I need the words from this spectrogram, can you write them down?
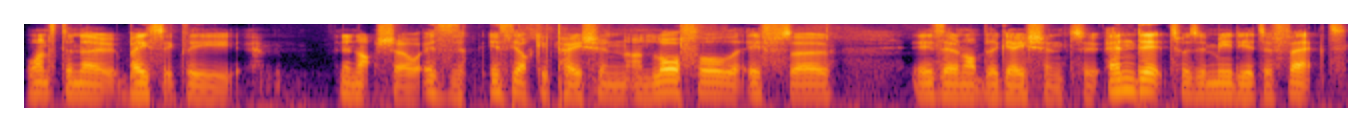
wants to know basically, in a nutshell, is the, is the occupation unlawful? If so, is there an obligation to end it with immediate effect?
